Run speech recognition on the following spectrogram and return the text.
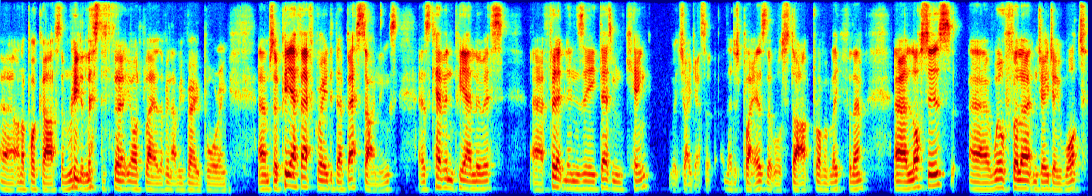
uh, on a podcast and read a list of 30 odd players. I think that'd be very boring. Um, so PFF graded their best signings as Kevin Pierre Louis, uh, Philip Lindsay, Desmond King, which I guess they're just players that will start probably for them. Uh, losses, uh, Will Fuller and JJ Watt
